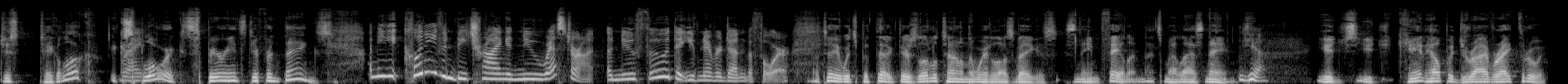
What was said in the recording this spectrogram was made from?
just take a look, explore, experience different things. I mean, it could even be trying a new restaurant, a new food that you've never done before. I'll tell you what's pathetic. There's a little town on the way to Las Vegas. It's named Phelan. That's my last name. Yeah. You you can't help but drive right through it.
